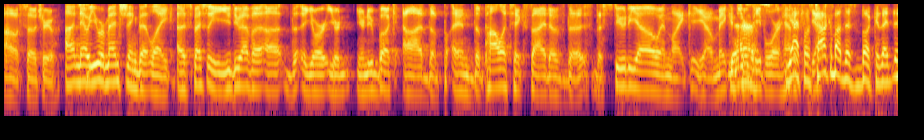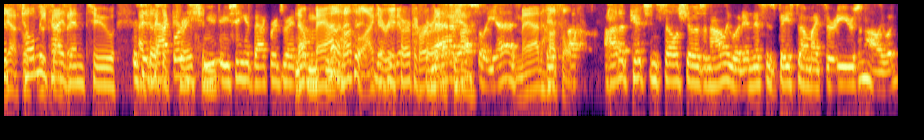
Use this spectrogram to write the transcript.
Oh, so true. Uh, now you were mentioning that, like, especially you do have a uh, the, your your your new book, uh, the and the politics side of the the studio, and like you know making sure people were having. Yes, let's talk about this book because this Yes, totally ties it. into. Is I it feel like the creation. Are you seeing it backwards right No, now? Mad No, Mad Hustle. is- I can this read it perfect for perfect. Mad yeah. Hustle, yes. Mad It's, Hustle. Uh, how to pitch and sell shows in Hollywood, and this is based on my 30 years in Hollywood.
